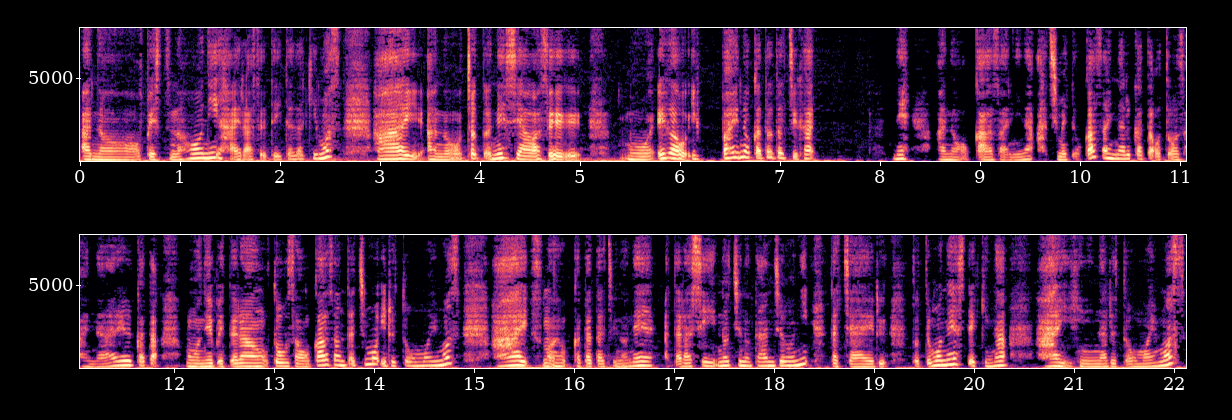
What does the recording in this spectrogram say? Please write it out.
あの、オペ室の方に入らせていただきます。はい。あの、ちょっとね、幸せ、もう笑顔いっぱいの方たちがね、あの、お母さんにな、初めてお母さんになる方、お父さんになられる方、もうね、ベテランお父さんお母さんたちもいると思います。はい。その方たちのね、新しい命の誕生に立ち会える、とてもね、素敵な、はい、日になると思います。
